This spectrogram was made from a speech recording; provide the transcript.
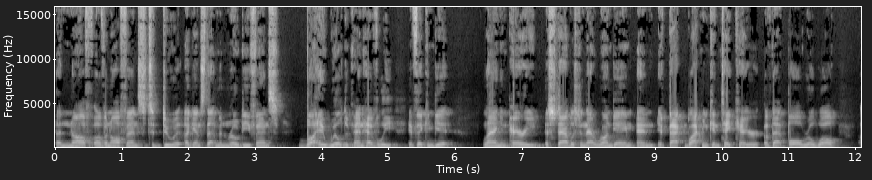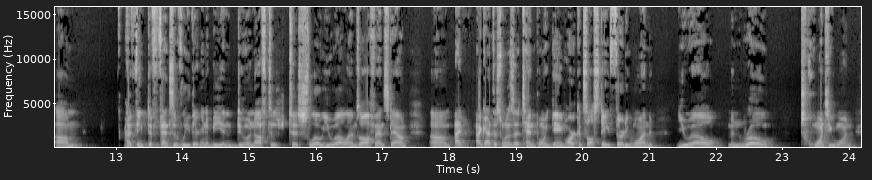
enough of an offense to do it against that Monroe defense. But it will depend heavily if they can get Lang and Perry established in that run game, and if Blackman can take care of that ball real well. Um, I think defensively they're going to be and do enough to, to slow ULM's offense down. Um, I, I got this one as a 10 point game. Arkansas State 31, UL Monroe 21.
